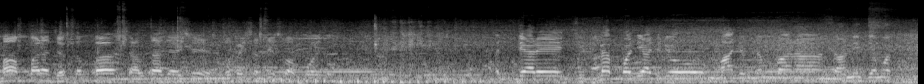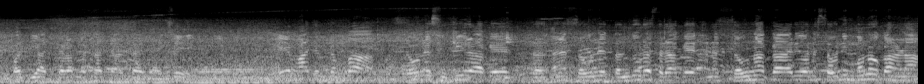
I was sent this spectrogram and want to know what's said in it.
મા અંબાના જગદંબા ચાલતા જાય છે તો કંઈ સંદેશો આપવો હોય તો? અત્યારે જેટલા પદયાત્રીઓ મા જગદંબાના સાનિધ્યમાં પદયાત્રા કરતા ચાલતા જાય છે મા જગદંબા સૌને સુખી રાખે અને સૌને તંદુરસ્ત રાખે અને સૌના કાર્યો અને સૌની મનોકામના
